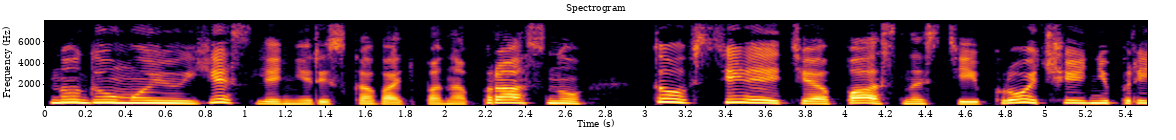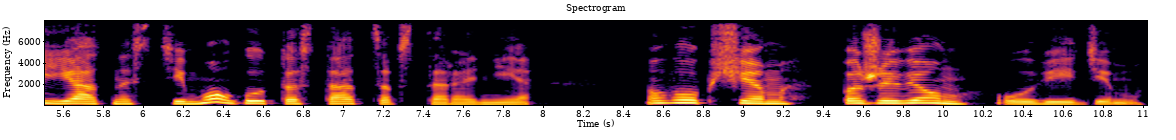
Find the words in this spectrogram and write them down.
«Но, думаю, если не рисковать понапрасну, то все эти опасности и прочие неприятности могут остаться в стороне. В общем, поживем — увидим».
